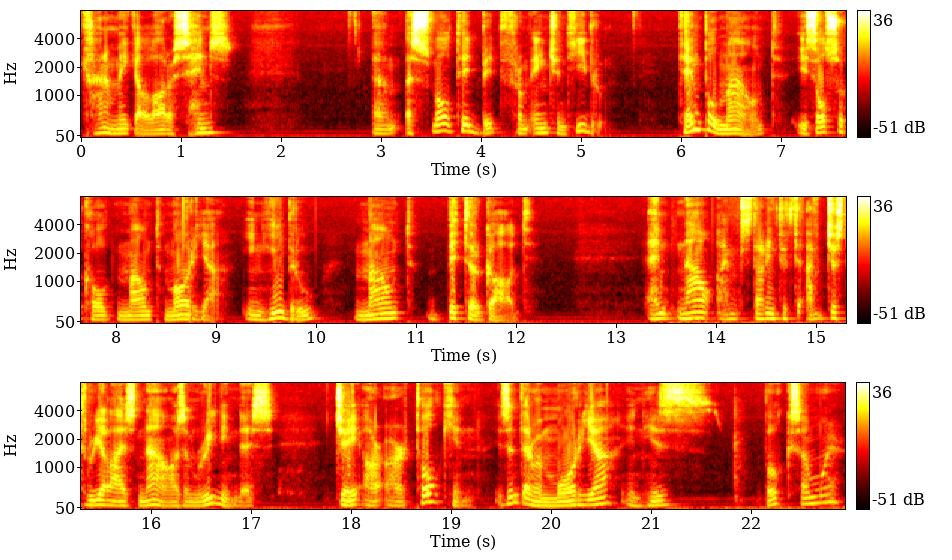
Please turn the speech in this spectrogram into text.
kind of make a lot of sense. Um, a small tidbit from ancient Hebrew. Temple Mount is also called Mount Moriah, in Hebrew, Mount Bitter God. And now I'm starting to, th- I've just realized now as I'm reading this, J.R.R. Tolkien. Isn't there a Moria in his book somewhere?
